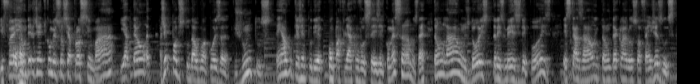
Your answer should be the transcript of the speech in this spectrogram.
E foi aí onde a gente começou a se aproximar e até o... a gente pode estudar alguma coisa juntos. Tem algo que a gente podia compartilhar com vocês e começamos, né? Então lá uns dois, três meses depois, esse casal então declarou sua fé em Jesus.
